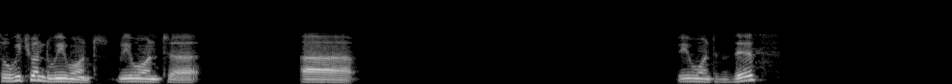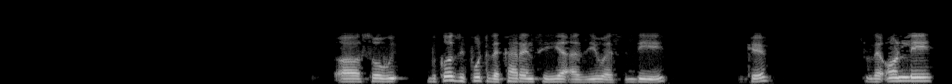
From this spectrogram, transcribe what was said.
So which one do we want? We want uh, uh, we want this uh, so we because we put the currency here as USD, okay, the only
